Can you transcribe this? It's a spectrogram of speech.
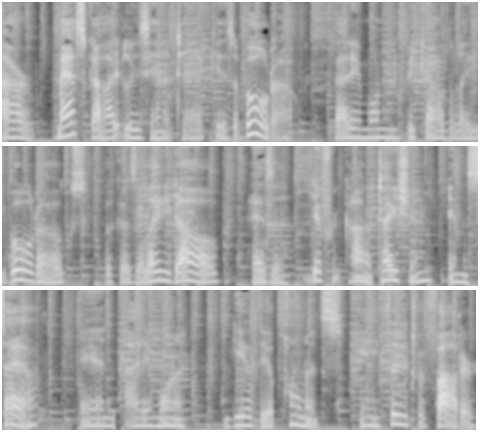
Our mascot at Louisiana Tech is a bulldog. I didn't want to be called the Lady Bulldogs because the Lady Dog has a different connotation in the South, and I didn't want to give the opponents any food for fodder.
